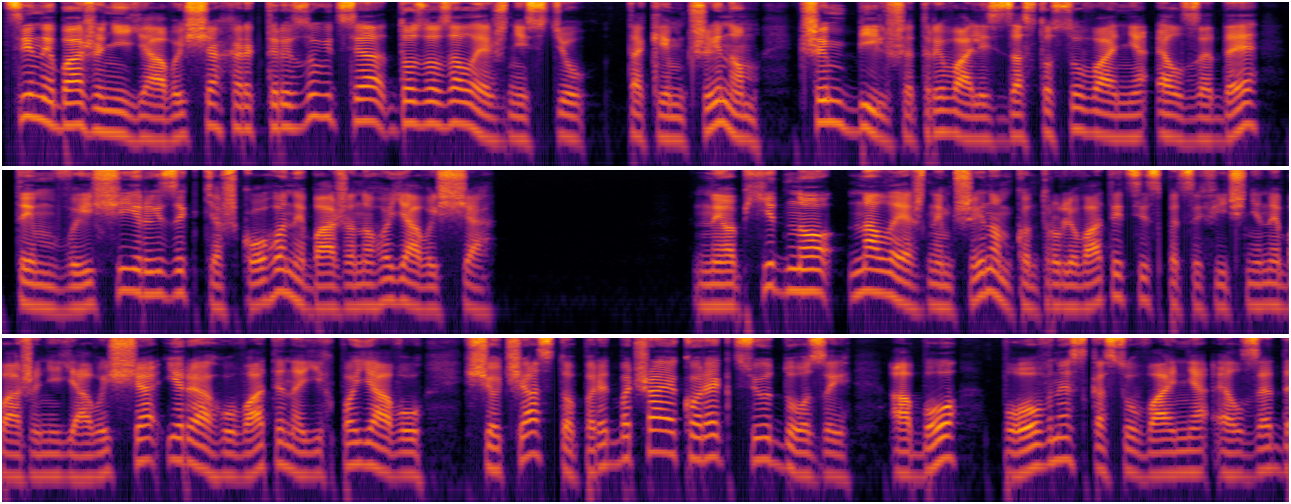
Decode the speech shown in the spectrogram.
Ці небажані явища характеризуються дозозалежністю, Таким чином, чим більше тривалість застосування ЛЗД, тим вищий ризик тяжкого небажаного явища. Необхідно належним чином контролювати ці специфічні небажані явища і реагувати на їх появу, що часто передбачає корекцію дози або повне скасування ЛЗД.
